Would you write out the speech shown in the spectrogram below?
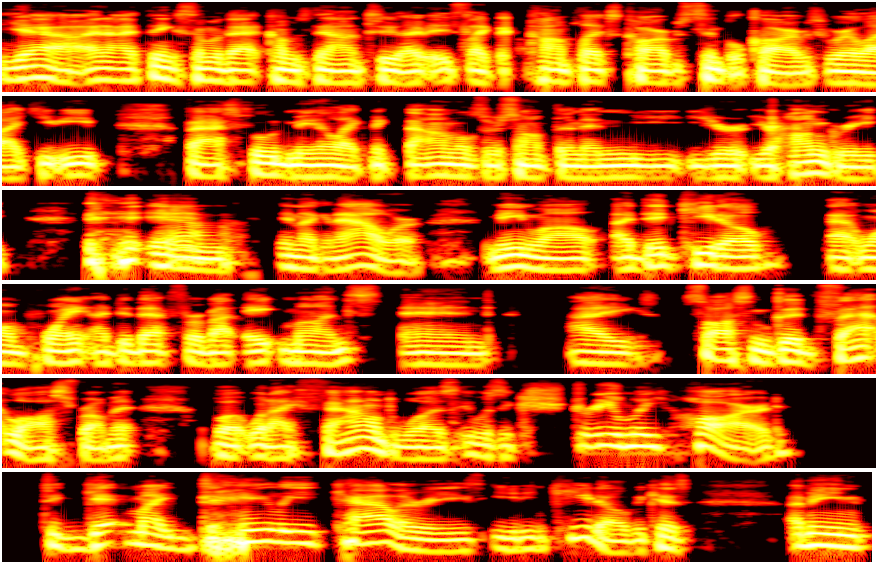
Yeah, and I think some of that comes down to uh, it's like the complex carbs, simple carbs, where like you eat fast food meal like McDonald's or something, and you're you're hungry in yeah. in like an hour. Meanwhile, I did keto at one point. I did that for about eight months, and I saw some good fat loss from it. But what I found was it was extremely hard to get my daily calories eating keto because, I mean,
